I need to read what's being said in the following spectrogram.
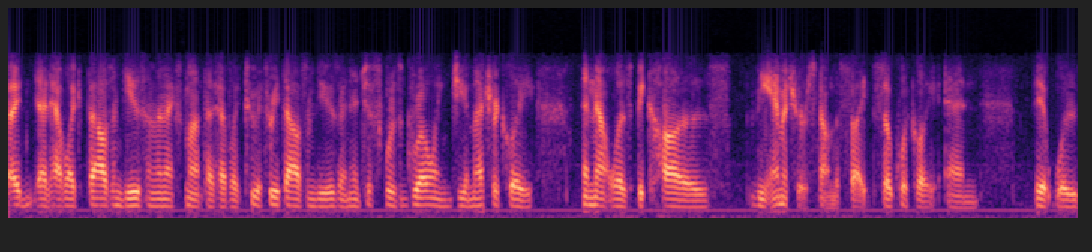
I'd, I'd have like a thousand views, and the next month I'd have like two or three thousand views, and it just was growing geometrically. And that was because the amateurs found the site so quickly, and it was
